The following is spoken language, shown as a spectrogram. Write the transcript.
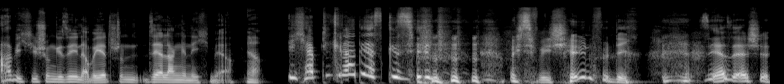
habe ich die schon gesehen, aber jetzt schon sehr lange nicht mehr. Ja. Ich habe die gerade erst gesehen. Und ich so, wie schön für dich. Sehr, sehr schön.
